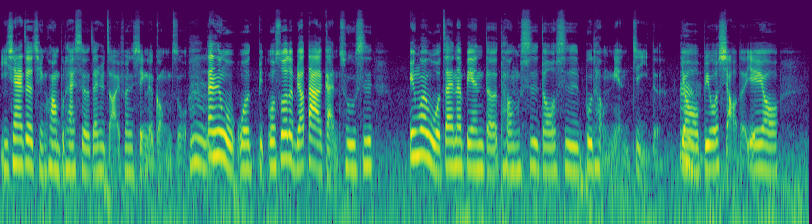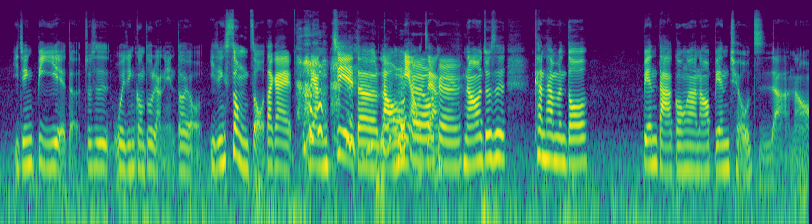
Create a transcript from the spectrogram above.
以现在这个情况不太适合再去找一份新的工作。嗯但是我我比我说的比较大的感触是，因为我在那边的同事都是不同年纪的，有嗯比我小的，也有已经毕业的，就是我已经工作两年，都有已经送走大概两届的老鸟这样。然后就是看他们都边打工啊，然后边求职啊，然后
